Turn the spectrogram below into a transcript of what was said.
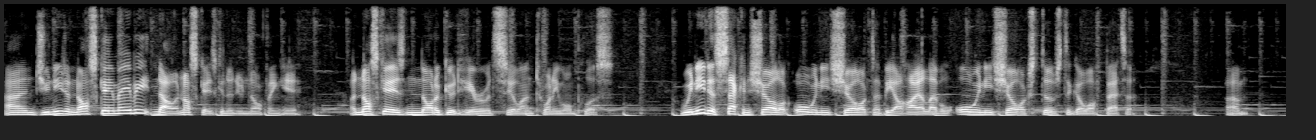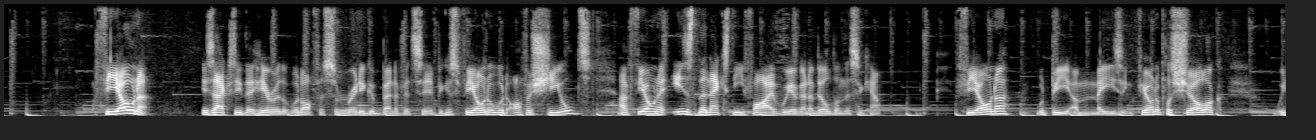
And you need Inosuke maybe? No, Inosuke is going to do nothing here. Inosuke is not a good hero at Sealand 21+. plus. We need a second Sherlock, or we need Sherlock to be a higher level, or we need Sherlock's doves to go off better. Um, Fiona is actually the hero that would offer some really good benefits here, because Fiona would offer shields, and Fiona is the next E5 we are going to build on this account. Fiona would be amazing. Fiona plus Sherlock, we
